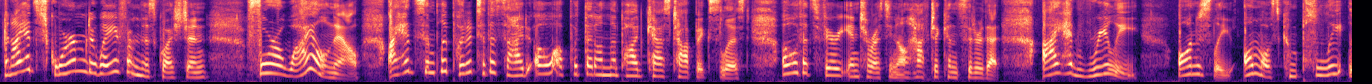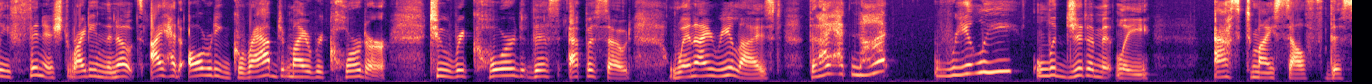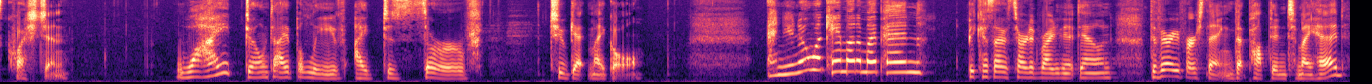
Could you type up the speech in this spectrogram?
And I had squirmed away from this question for a while now. I had simply put it to the side. Oh, I'll put that on the podcast topics list. Oh, that's very interesting. I'll have to consider that. I had really, honestly, almost completely finished writing the notes. I had already grabbed my recorder to record this episode when I realized that I had not really legitimately asked myself this question. Why don't I believe I deserve to get my goal? And you know what came out of my pen? Because I started writing it down, the very first thing that popped into my head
